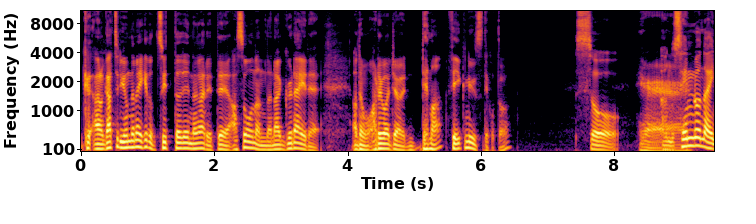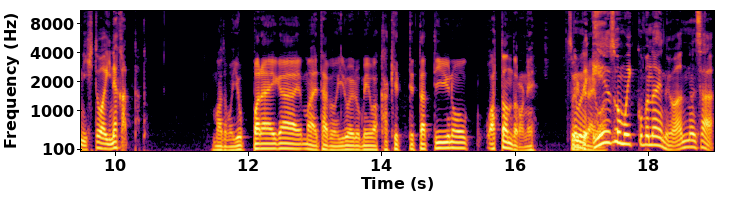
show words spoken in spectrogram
があのがっつり読んでないけど、ツイッターで流れて、あ、そうなんだなぐらいで、あ、でもあれはじゃあ、デマ？フェイクニュースってこと？そう。あの線路内に人はいなかったと。まあでも酔っ払いがまあ多分いろいろ迷惑かけてたっていうのあったんだろうね。そでもね映像も一個もないのよ。あんなさ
